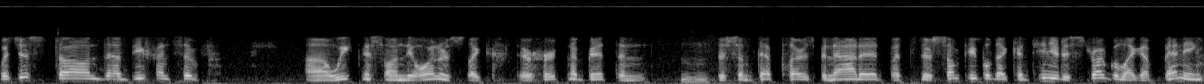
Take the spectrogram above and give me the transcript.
was just on the defensive uh, weakness on the Oilers. Like they're hurting a bit, and mm-hmm. there's some depth players been added, but there's some people that continue to struggle, like a Benning,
